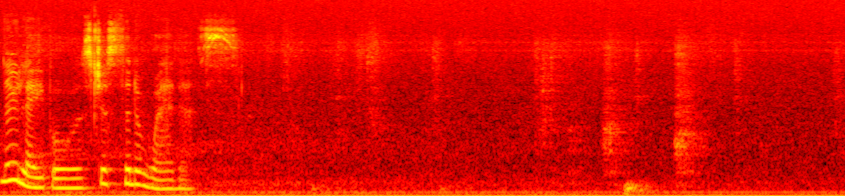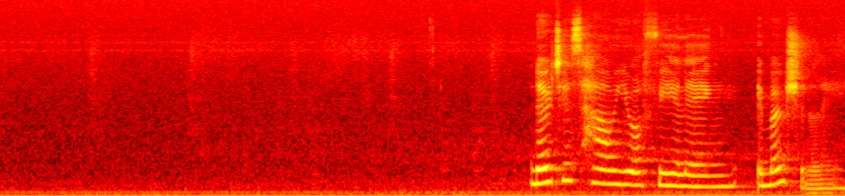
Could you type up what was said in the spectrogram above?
No labels, just an awareness. Notice how you are feeling emotionally.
